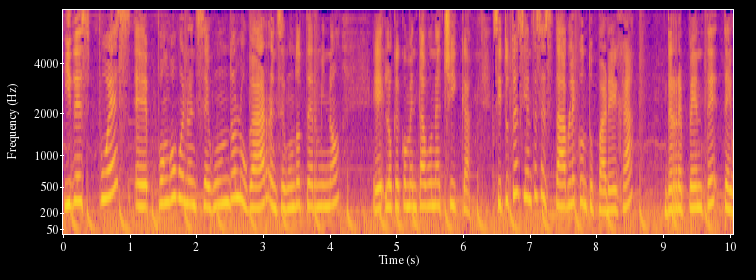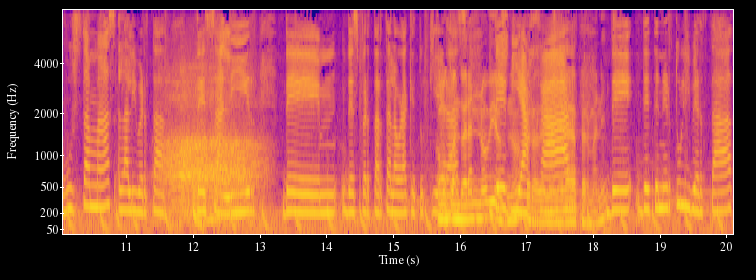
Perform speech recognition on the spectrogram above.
Y después eh, pongo, bueno, en segundo lugar, en segundo término, eh, lo que comentaba una chica, si tú te sientes estable con tu pareja, de repente te gusta más la libertad de salir, de mm, despertarte a la hora que tú quieras, Como cuando eran novios, de viajar, de, de, de, tener tu libertad,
